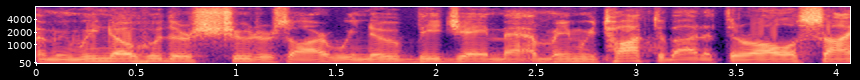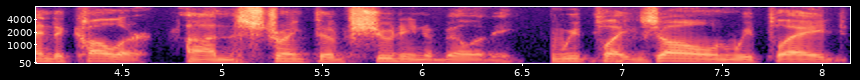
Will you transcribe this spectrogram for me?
I mean, we know who their shooters are. We knew BJ Mack. I mean, we talked about it. They're all assigned a color Uh, on the strength of shooting ability. We played zone, we played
